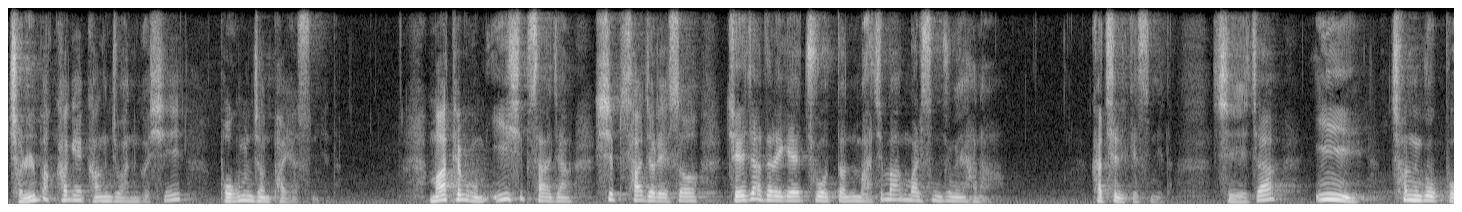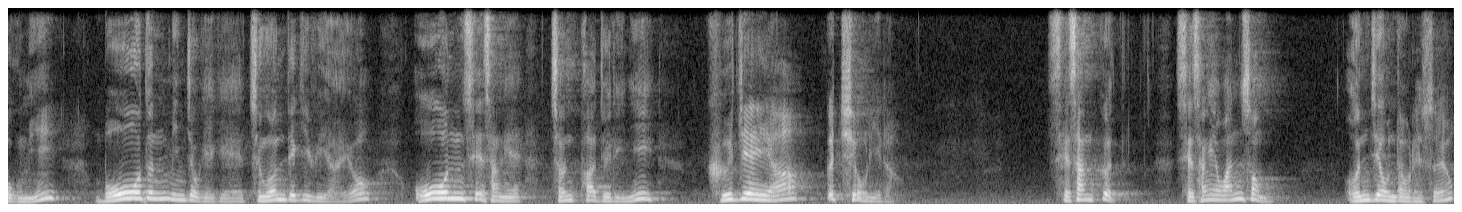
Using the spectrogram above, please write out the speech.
절박하게 강조한 것이 복음 전파였습니다. 마태복음 24장 14절에서 제자들에게 주었던 마지막 말씀 중에 하나 같이 읽겠습니다. 시작. 이 천국 복음이 모든 민족에게 증언되기 위하여 온 세상에 전파되리니 그제야 끝이 오리라. 세상 끝, 세상의 완성 언제 온다고 그랬어요?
